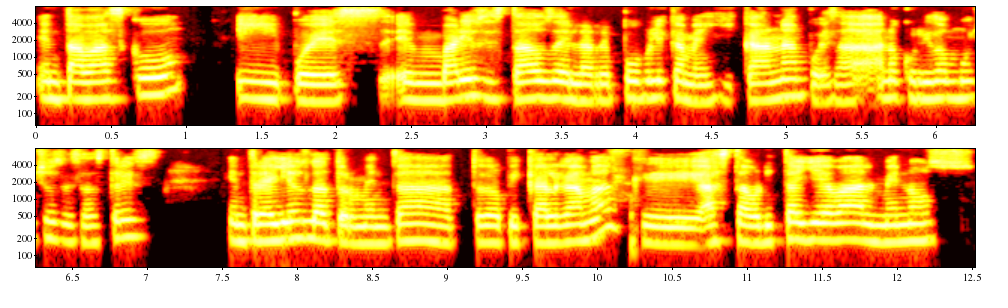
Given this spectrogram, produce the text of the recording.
en Tabasco y pues en varios estados de la República Mexicana pues han ocurrido muchos desastres entre ellos la tormenta tropical Gama, que hasta ahorita lleva al menos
